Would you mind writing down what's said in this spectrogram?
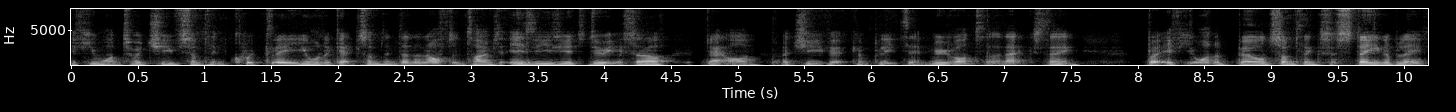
if you want to achieve something quickly, you want to get something done, and oftentimes it is easier to do it yourself. Get on, achieve it, complete it, move on to the next thing. But if you want to build something sustainably,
